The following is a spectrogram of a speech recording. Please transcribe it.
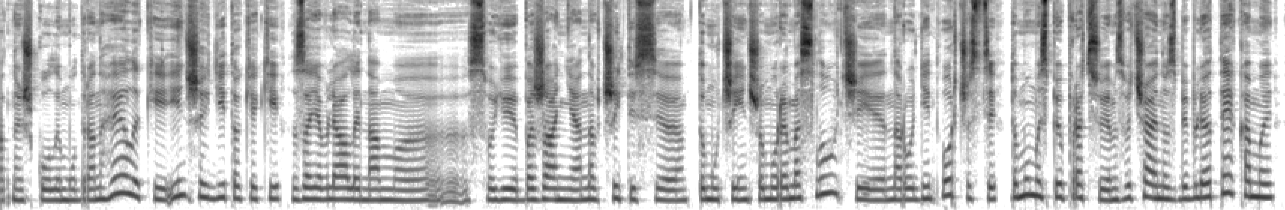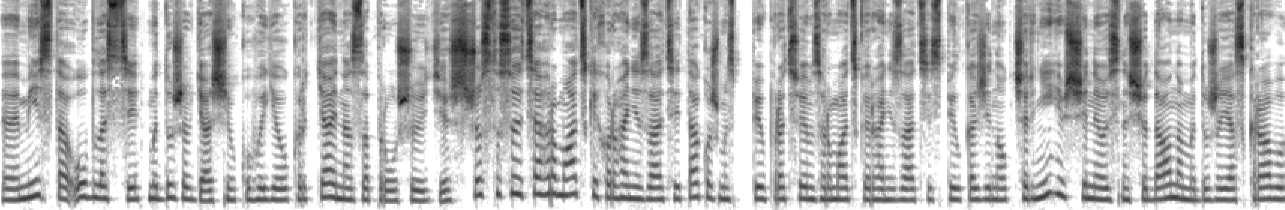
приватної школи Мудра Ангелики, інших діток, які заявляли нам е, свої бажання навчитись е, тому чи іншому ремеслу чи народній творчості. Тому ми співпрацюємо звичайно з бібліотеками е, міста, області. Ми дуже вдячні, у кого є укриття, і нас запрошують. Що стосується громадських організацій, також ми співпрацюємо з громадською організацією Спілка жінок Чернігівщини. Ось нещодавно ми дуже яскраво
